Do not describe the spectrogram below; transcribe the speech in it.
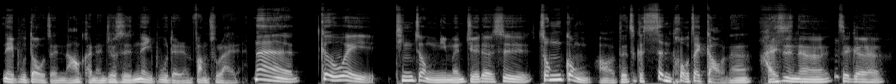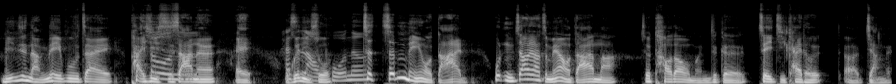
内部斗争，然后可能就是内部的人放出来的。那各位听众，你们觉得是中共啊的这个渗透在搞呢，还是呢这个民进党内部在派系厮杀呢？哎、欸，我跟你说，这真没有答案。我你知道要怎么样有答案吗？就套到我们这个这一集开头呃讲的，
